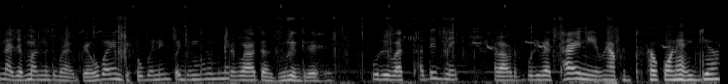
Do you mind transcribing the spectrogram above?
ના, જમવાનું તો બનાવ્યું ભેહું પાડીને ભેહું બનાવીને પછી જમવાનું બનાવ્યું. વાત અધૂરી જ રહે. પૂરી વાત થતી જ નહીં. હવે આપણે પૂરી વાત થાય નહીં. હવે આપણે ઠકોણે આવી ગયા?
